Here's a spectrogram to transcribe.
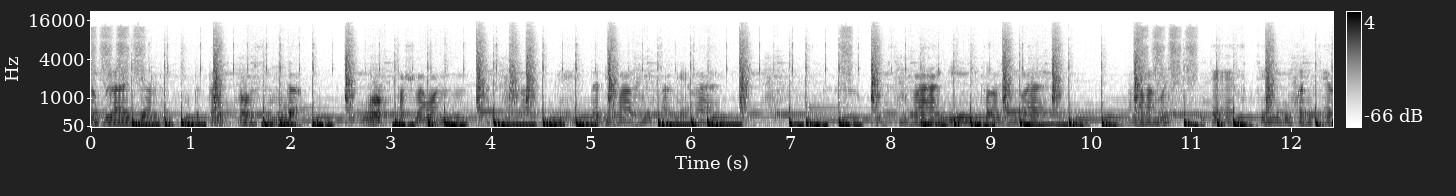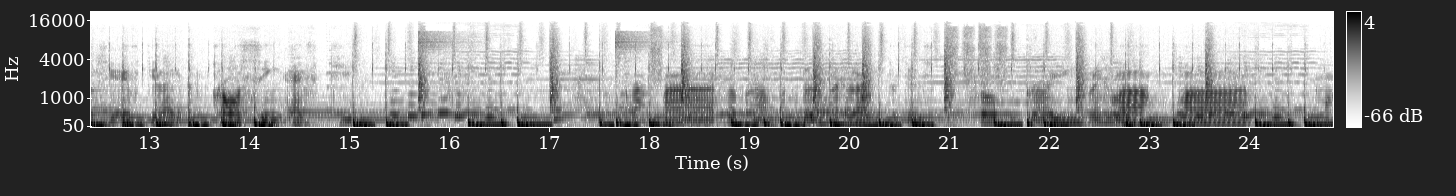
nggak belajar. Tahu crossing nggak work pas lawan Arsenal. Eh tadi malam dipakai lagi. Crossing lagi crossing lagi. Lama-lama CFC bukan Chelsea FC lagi tapi crossing FC bapak lampar bapak lampar udah nggak ada lagi tuh chance. Stop crying Frank lampar emang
